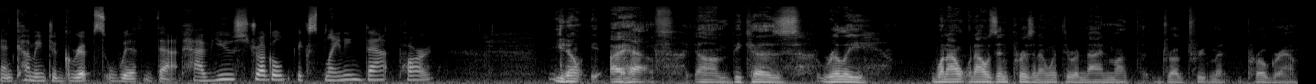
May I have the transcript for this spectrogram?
and coming to grips with that. Have you struggled explaining that part? You know, I have um, because really, when I when I was in prison, I went through a nine month drug treatment program,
